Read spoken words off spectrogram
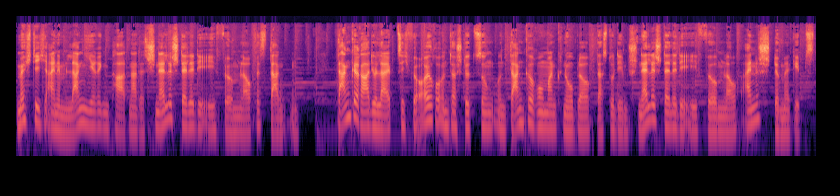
möchte ich einem langjährigen Partner des schnellestelle.de Firmenlaufes danken. Danke Radio Leipzig für eure Unterstützung und danke Roman Knoblauch, dass du dem schnellestelle.de Firmenlauf eine Stimme gibst.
